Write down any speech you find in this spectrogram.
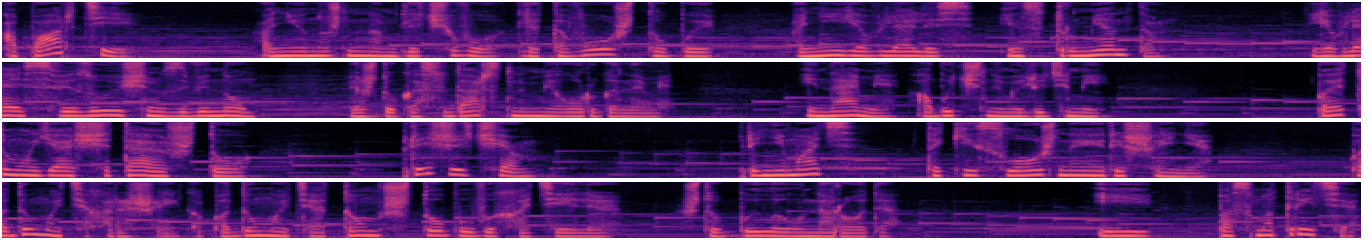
А партии, они нужны нам для чего? Для того, чтобы они являлись инструментом, являясь связующим звеном между государственными органами и нами, обычными людьми. Поэтому я считаю, что прежде чем принимать такие сложные решения, подумайте хорошенько, подумайте о том, что бы вы хотели, чтобы было у народа. И посмотрите,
